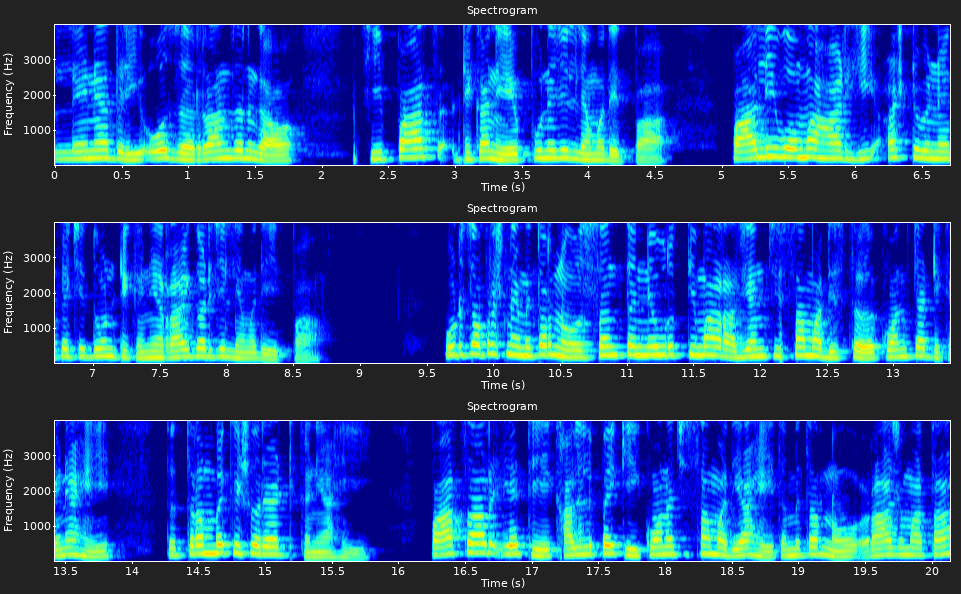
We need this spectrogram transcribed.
लेण्याद्री ओझर रांजणगाव ही पाच ठिकाणे पुणे जिल्ह्यामध्ये आहेत पहा. पाली व महाड ही अष्टविनायकाची दोन ठिकाणी रायगड जिल्ह्यामध्ये आहेत पहा. पुढचा प्रश्न आहे मित्रांनो संत निवृत्ती महाराज यांची समाधी स्थळ कोणत्या ठिकाणी आहे? तर त्र्यंबकेश्वर या ठिकाणी आहे. पाचाड येथे खालीलपैकी कोणाची समाधी आहे? तर मित्रांनो राजमाता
